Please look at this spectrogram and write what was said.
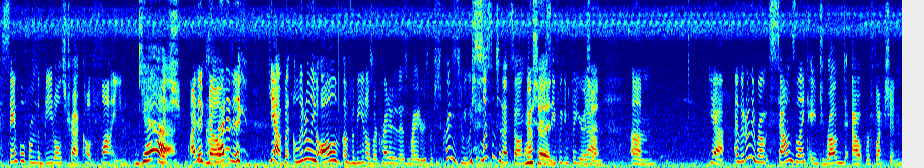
a sample from the Beatles track called "Flying," Yeah. which I didn't know. credited. Yeah, but literally all of, of the Beatles are credited as writers, which is crazy to me. We should listen to that song. We after, should. see if we can figure We it out. Um. Yeah, I literally wrote "sounds like a drugged out reflection."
